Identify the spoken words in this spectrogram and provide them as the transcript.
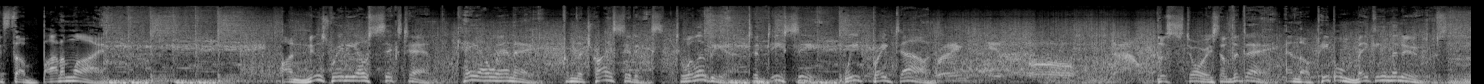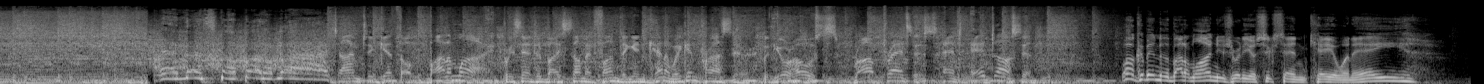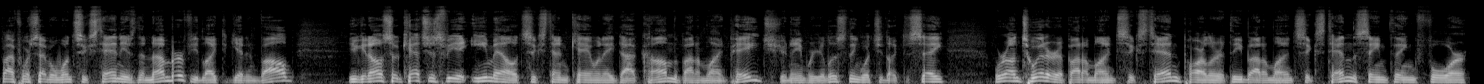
It's the bottom line. On News Radio 610, KONA. From the Tri Cities to Olympia to DC, we break down. Break it all down. The stories of the day and the people making the news. And that's the bottom line. Time to get the bottom line. Presented by Summit Funding in Kennewick and Prosser. With your hosts, Rob Francis and Ed Dawson. Welcome into the bottom line. News Radio 610 KONA. 547 1610 is the number if you'd like to get involved. You can also catch us via email at 610kona.com, the bottom line page, your name where you're listening, what you'd like to say. We're on Twitter at bottom line 610, Parler at the bottom line 610. The same thing for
